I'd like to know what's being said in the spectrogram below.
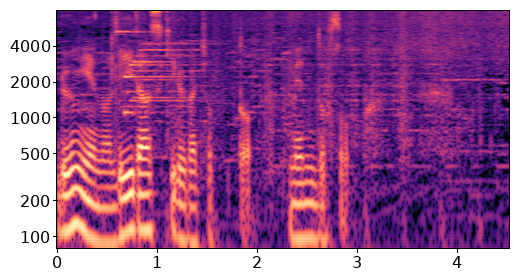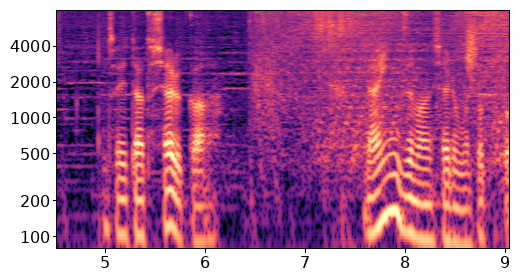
ルミエのリーダースキルがちょっとめんどそう。それとあとシャルか。ラインズマンシャルもちょっと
